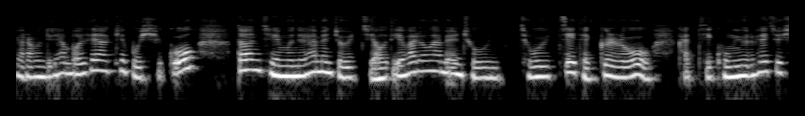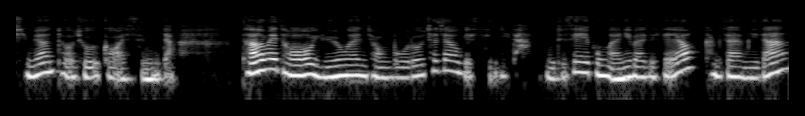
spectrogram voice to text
여러분들이 한번 생각해 보시고 어떤 질문을 하면 좋을지, 어디에 활용하면 좋은, 좋을지 댓글로 같이 공유를 해주시면 더 좋을 것 같습니다. 다음에 더 유용한 정보로 찾아오겠습니다. 모두 새해 복 많이 받으세요. 감사합니다.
